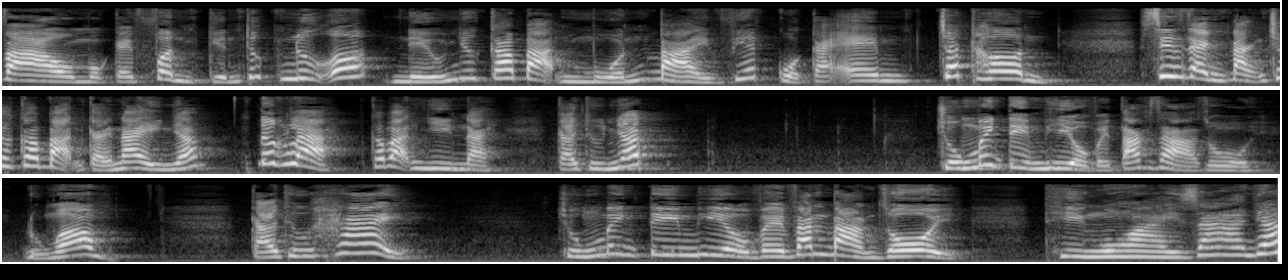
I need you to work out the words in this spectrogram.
vào một cái phần kiến thức nữa Nếu như các bạn muốn bài viết của các em chất hơn Xin dành tặng cho các bạn cái này nhá. Tức là các bạn nhìn này Cái thứ nhất Chúng mình tìm hiểu về tác giả rồi, đúng không? Cái thứ hai, chúng mình tìm hiểu về văn bản rồi. Thì ngoài ra nhá,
